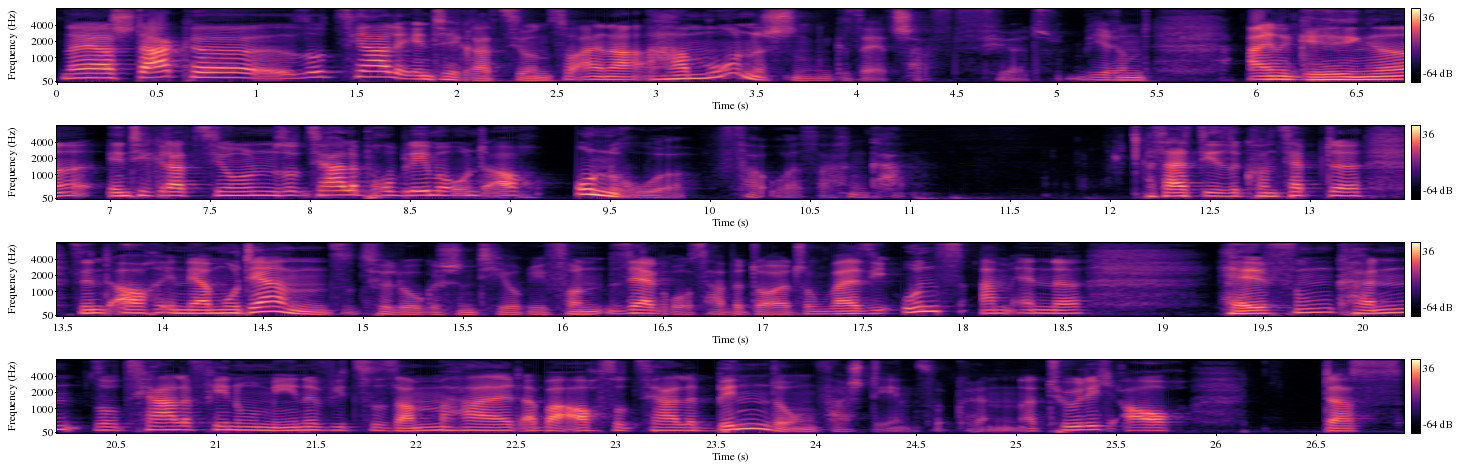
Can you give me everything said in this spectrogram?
naja, starke soziale Integration zu einer harmonischen Gesellschaft führt, während eine geringe Integration soziale Probleme und auch Unruhe verursachen kann. Das heißt, diese Konzepte sind auch in der modernen soziologischen Theorie von sehr großer Bedeutung, weil sie uns am Ende helfen können, soziale Phänomene wie Zusammenhalt, aber auch soziale Bindung verstehen zu können. Natürlich auch das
